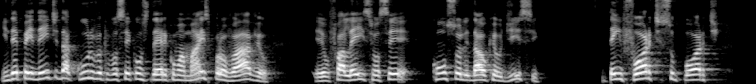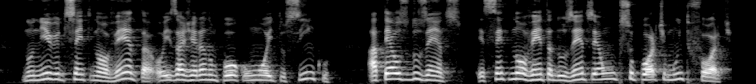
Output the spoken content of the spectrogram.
independente da curva que você considere como a mais provável, eu falei, se você consolidar o que eu disse, tem forte suporte no nível de 190, ou exagerando um pouco, 185, até os 200. Esse 190, 200 é um suporte muito forte.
